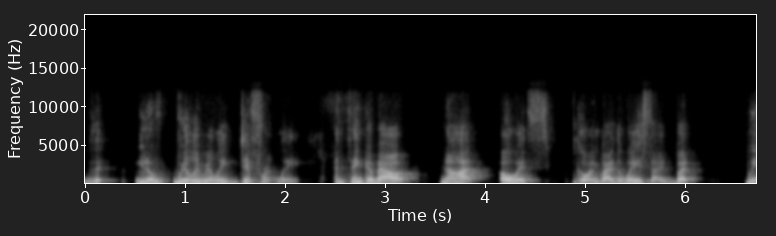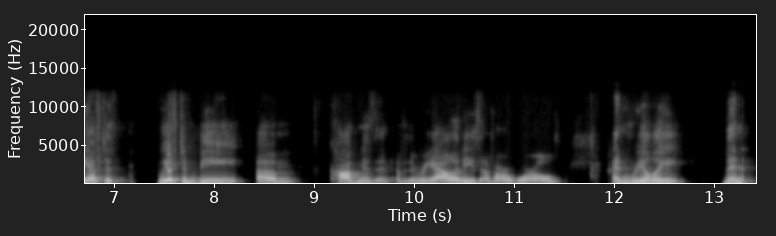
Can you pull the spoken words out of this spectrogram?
you know really really differently and think about not oh it's going by the wayside but we have to we have to be um, cognizant of the realities of our world and really then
